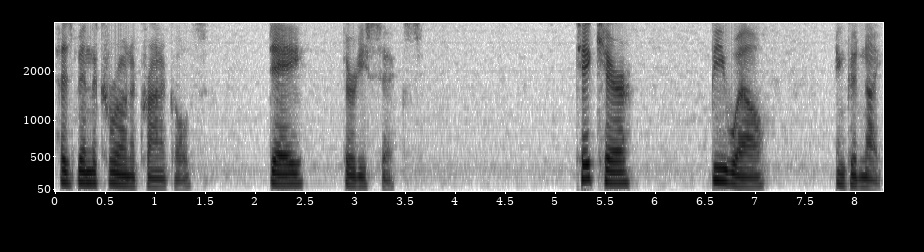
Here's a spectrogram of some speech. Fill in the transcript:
has been the Corona Chronicles, day 36. Take care, be well, and good night.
